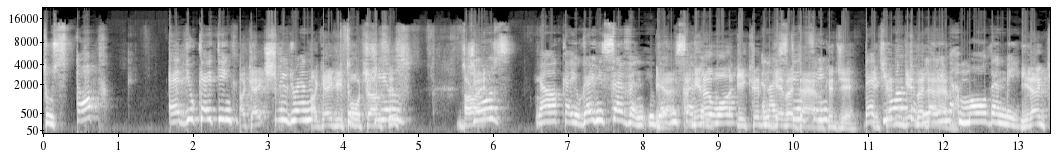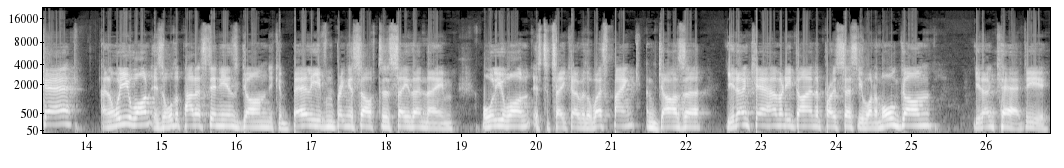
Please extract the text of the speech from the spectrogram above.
to stop educating Okay. children. I gave you four kill chances. All right. Jews. Okay, you gave me seven. You gave Yeah, me and seven. you know what? You couldn't and give a damn, think could you? That You you, couldn't are give to a blame damn. more than me. You don't care, and all you want is all the Palestinians gone. You can barely even bring yourself to say their name. All you want is to take over the West Bank and Gaza. You don't care how many die in the process. You want them all gone. You don't care, do you?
